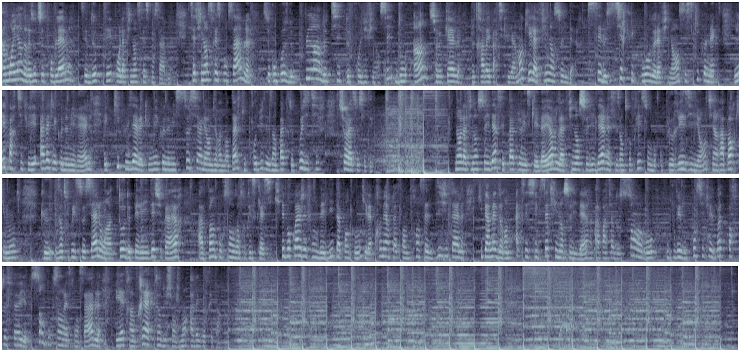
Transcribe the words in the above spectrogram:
Un moyen de résoudre ce problème, c'est d'opter pour la finance responsable. Cette finance responsable se compose de plein de types de produits financiers, dont un sur lequel je travaille particulièrement, qui est la finance solidaire. C'est le circuit court de la finance, c'est ce qui connecte les particuliers avec l'économie réelle et qui plus est avec une économie sociale et environnementale qui produit des impacts positifs sur la société. Non, la finance solidaire, c'est pas plus risqué. D'ailleurs, la finance solidaire et ses entreprises sont beaucoup plus résilientes. Il y a un rapport qui montre que les entreprises sociales ont un taux de pérennité supérieur à 20% aux entreprises classiques. C'est pourquoi j'ai fondé Lita.co, qui est la première plateforme française digitale qui permet de rendre accessible cette finance solidaire. À partir de 100 euros, vous pouvez vous constituer votre portefeuille 100% responsable et être un vrai acteur du changement avec votre épargne.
